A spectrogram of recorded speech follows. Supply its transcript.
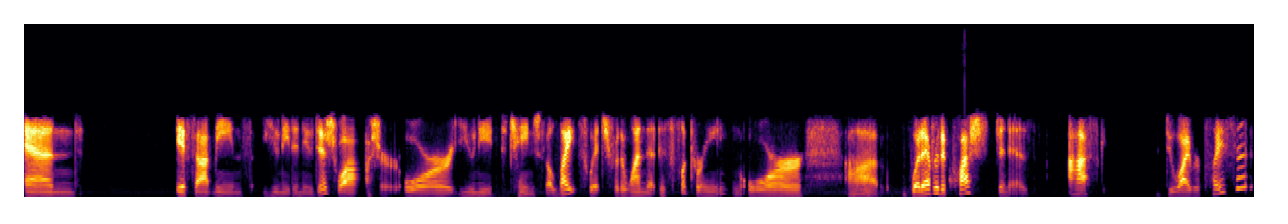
And if that means you need a new dishwasher or you need to change the light switch for the one that is flickering or uh, whatever the question is, ask do I replace it?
